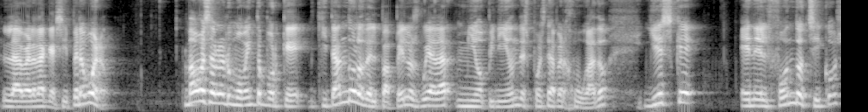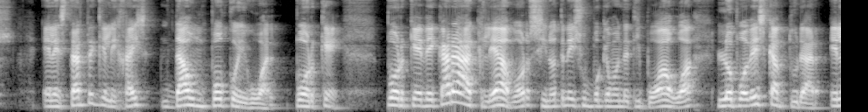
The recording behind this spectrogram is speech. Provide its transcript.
La verdad que sí. Pero bueno, vamos a hablar un momento porque quitándolo del papel os voy a dar mi opinión después de haber jugado. Y es que, en el fondo, chicos, el starter que elijáis da un poco igual. ¿Por qué? Porque de cara a Cleavor, si no tenéis un Pokémon de tipo agua, lo podéis capturar. En,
